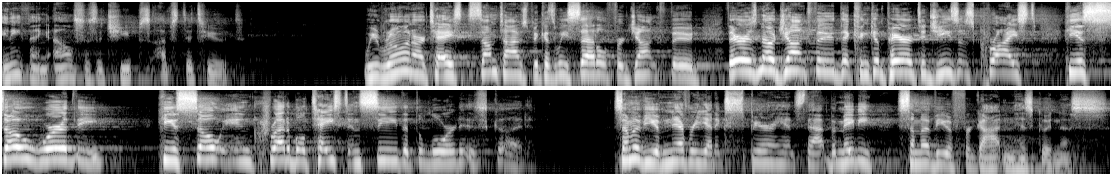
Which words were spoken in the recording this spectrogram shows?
anything else is a cheap substitute. We ruin our taste sometimes because we settle for junk food. There is no junk food that can compare to Jesus Christ. He is so worthy. He is so incredible. Taste and see that the Lord is good. Some of you have never yet experienced that, but maybe some of you have forgotten his goodness.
